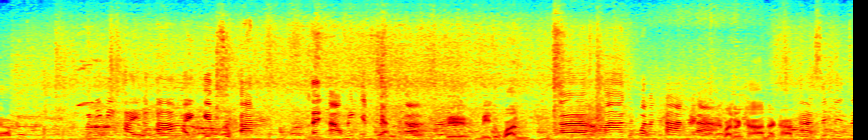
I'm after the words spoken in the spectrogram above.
ครับ วันนี้มีไข่นะคะ ไข่เค็มสุพรรณไข่ขาวไม่เค็มจัดค่ะโอเค มีทุกวันอ่ามาทุกวันอังคารค่ะวันอังคารนะครับอ่าซิกเนเจ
